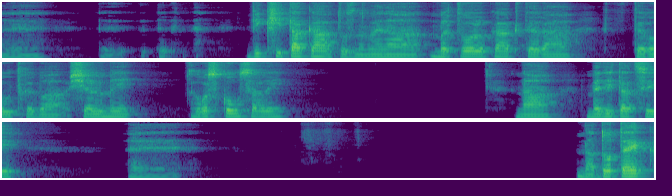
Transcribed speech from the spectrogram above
eh, eh, vikhytaka, to znamená mrtvolka, která, kterou třeba šelmy rozkousali. Na meditaci eh, na dotek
